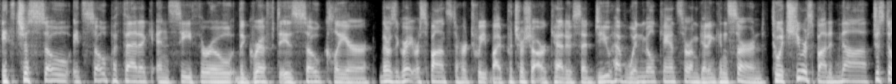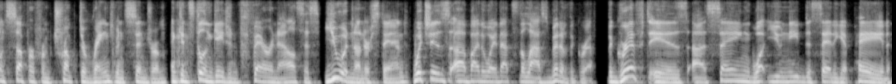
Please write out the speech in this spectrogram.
it's just so it's so pathetic and see through. The grift is so clear. There was a great response to her tweet by Patricia Arquette who said, "Do you have windmill cancer? I'm getting concerned." To which she responded, "Nah, just don't suffer from Trump derangement syndrome and can still engage in fair analysis. You wouldn't understand." Which is, uh, by the way, that's the last bit of the grift. The grift is uh, saying what you need to say to get paid.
